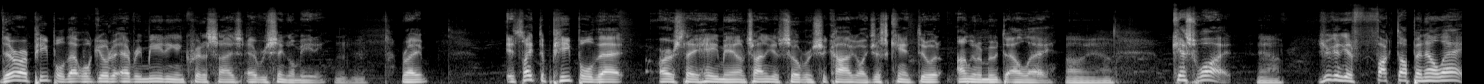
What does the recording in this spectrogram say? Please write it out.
there are people that will go to every meeting and criticize every single meeting, right? It's like the people that are say, "Hey, man, I'm trying to get sober in Chicago. I just can't do it. I'm going to move to L.A." Oh yeah, Guess what? yeah, you're going to get fucked up in LA.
